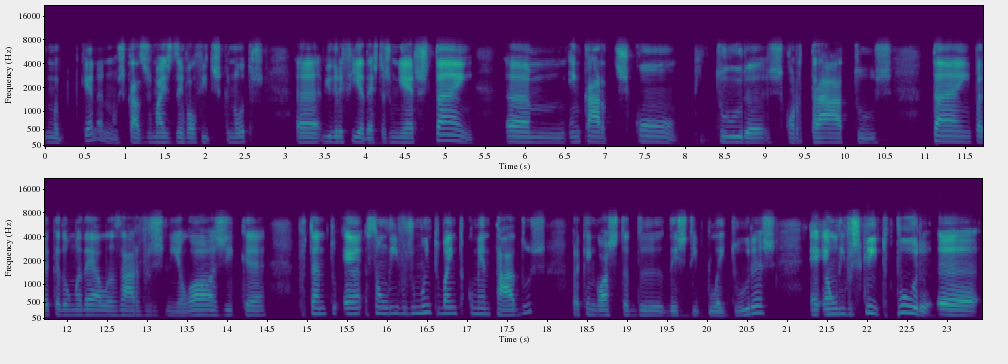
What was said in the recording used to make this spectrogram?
uma pequena, nos casos mais desenvolvidos que noutros, uh, biografia destas mulheres, tem um, encartes com pinturas, com retratos, tem para cada uma delas a árvore genealógica, portanto, é, são livros muito bem documentados para quem gosta de, deste tipo de leituras. É, é um livro escrito por uh,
